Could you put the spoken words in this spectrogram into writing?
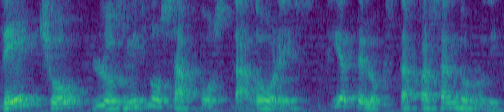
De hecho, los mismos apostadores, fíjate lo que está pasando, Rudy.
